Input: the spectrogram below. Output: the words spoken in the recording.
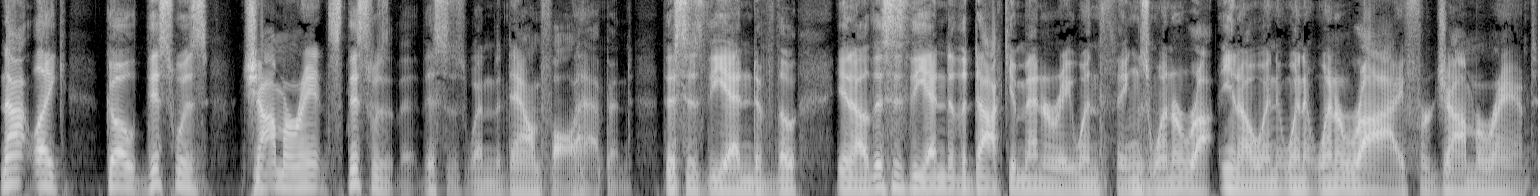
Not like go. This was Ja Morant's. This was this is when the downfall happened. This is the end of the you know this is the end of the documentary when things went awry. You know when when it went awry for Ja Morant.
